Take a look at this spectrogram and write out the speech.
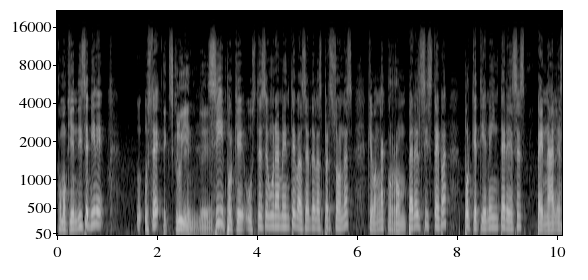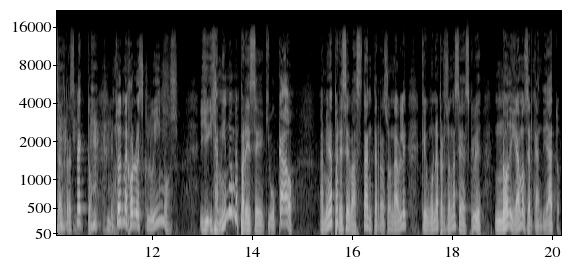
Como quien dice, mire, usted... Te excluyen. Sí, porque usted seguramente va a ser de las personas que van a corromper el sistema porque tiene intereses penales al respecto. Entonces mejor lo excluimos. Y, a mí no me parece equivocado. A mí me parece bastante razonable que una persona sea excluida. No digamos ser candidato.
